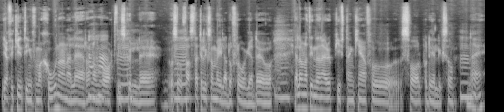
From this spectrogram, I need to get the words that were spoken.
jag fick ju inte information av den här läraren om Aha, vart vi skulle. Och så fast att jag liksom mejlade och frågade. Och Jag har lämnat in den här uppgiften. Kan jag få svar på det liksom? Nej,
